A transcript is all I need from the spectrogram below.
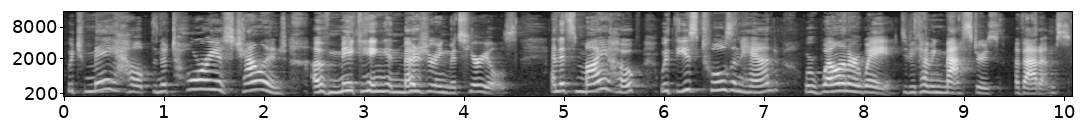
which may help the notorious challenge of making and measuring materials. And it's my hope with these tools in hand, we're well on our way to becoming masters of atoms.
